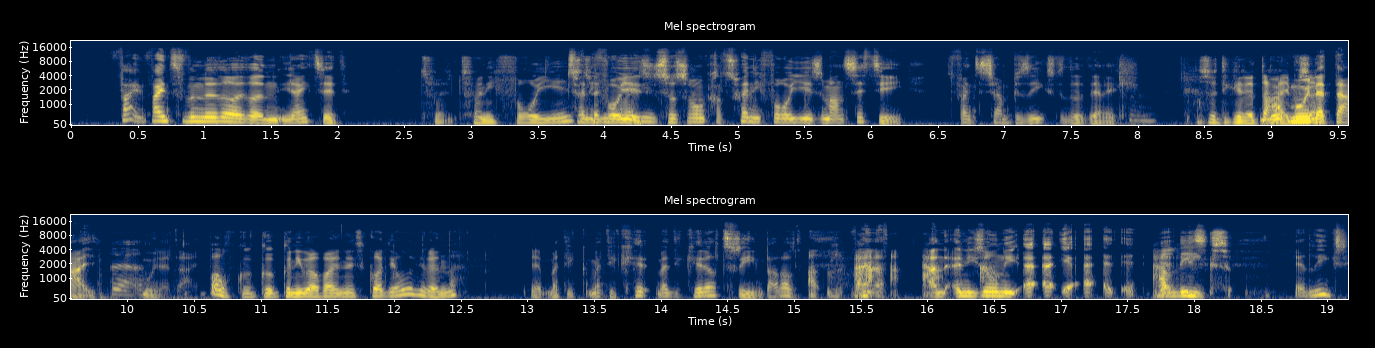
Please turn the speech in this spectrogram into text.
Faint o fynydd oedd yn United? 24 years? 24 years. So, so fo'n cael 24 years Man City, faint o Champions Leagues fydd oedd ennill? Hmm. Os wedi gyda dau. Mwy na dau. Mwy na dau. Wel, gwni i weld faint wnaeth Guardiola gyda yna. Mae di, ma di, ma di cyrra tri'n barod. And, and, and he's only... Uh, uh, uh, uh, uh, leagues. Yeah, leagues.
